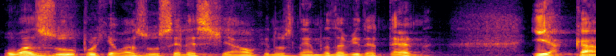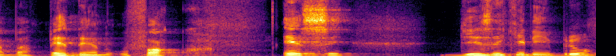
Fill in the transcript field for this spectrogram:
ou azul, porque é o azul celestial que nos lembra da vida eterna. E acaba perdendo o foco. Esse desequilíbrio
